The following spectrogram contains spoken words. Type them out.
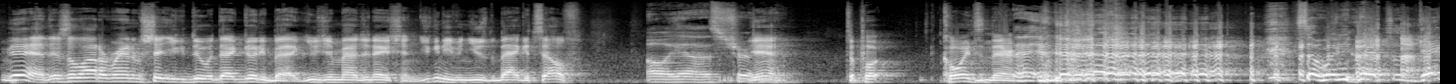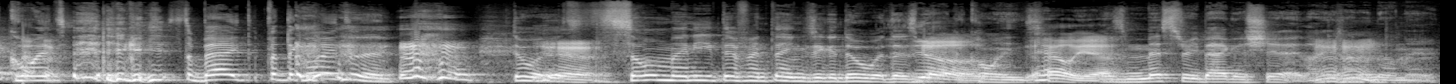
Yeah, there's a lot of random shit you can do with that goodie bag. Use your imagination. You can even use the bag itself. Oh yeah, that's true. Yeah. man. To put coins in there. So when you actually get coins, you can use the bag to put the coins in. Dude, Yeah. it's so many different things you can do with this bag of coins. hell yeah. Mm-hmm. This mystery bag of shit. Like I don't know, man.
